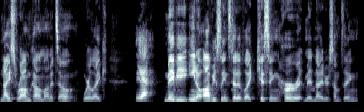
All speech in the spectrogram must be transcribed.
nice rom com on its own, where like Yeah, maybe you know obviously instead of like kissing her at midnight or something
